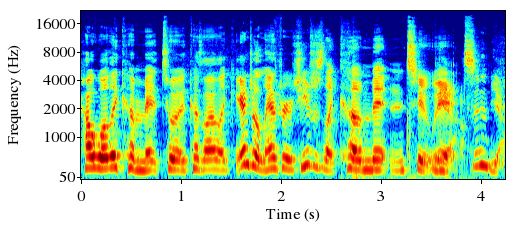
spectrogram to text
how well they commit to it because i like angela lansbury she's just like committing to it. Yeah, yeah.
